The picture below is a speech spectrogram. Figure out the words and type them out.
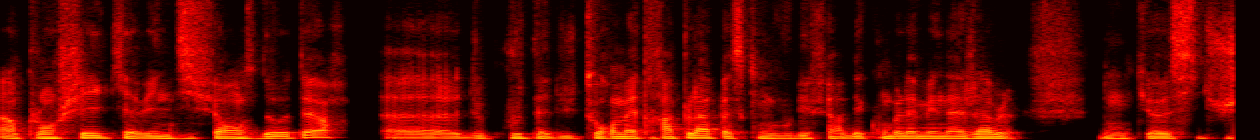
un plancher qui avait une différence de hauteur. Euh, du coup, tu as dû tout remettre à plat parce qu'on voulait faire des combles aménageables. Donc si tu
